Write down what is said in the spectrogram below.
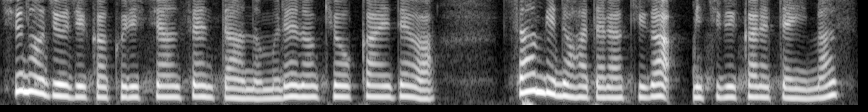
主の十字架クリスチャンセンターの群れの教会では、賛美の働きが導かれています。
